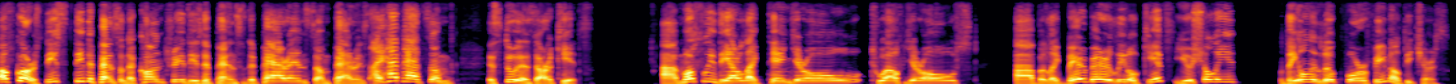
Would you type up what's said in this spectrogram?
Of course, this this depends on the country. This depends on the parents. Some parents. I have had some students that are kids. Uh, mostly they are like ten year old, twelve year olds. Uh, but like very very little kids. Usually they only look for female teachers.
